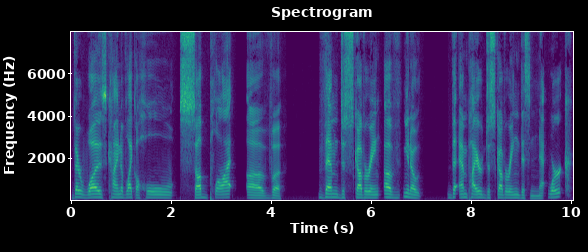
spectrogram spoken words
there was kind of like a whole subplot of uh, them discovering of, you know, the empire discovering this network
